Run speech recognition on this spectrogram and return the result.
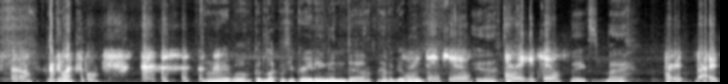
so I'm time. flexible. All right. Well, good luck with your grading and uh, have a good All right, one. thank you. Yeah. All right. You too. thanks. Bye. All right, bye.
